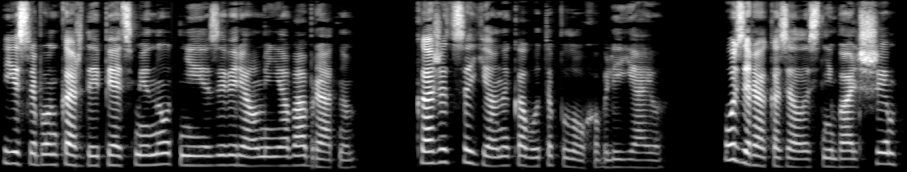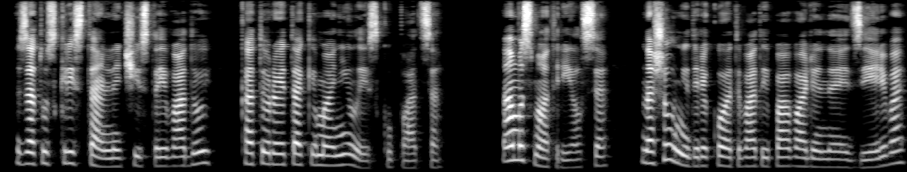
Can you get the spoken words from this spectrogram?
если бы он каждые пять минут не заверял меня в обратном. Кажется, я на кого-то плохо влияю. Озеро оказалось небольшим, зато с кристально чистой водой, которая так и манила искупаться. Ам осмотрелся, нашел недалеко от воды поваленное дерево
